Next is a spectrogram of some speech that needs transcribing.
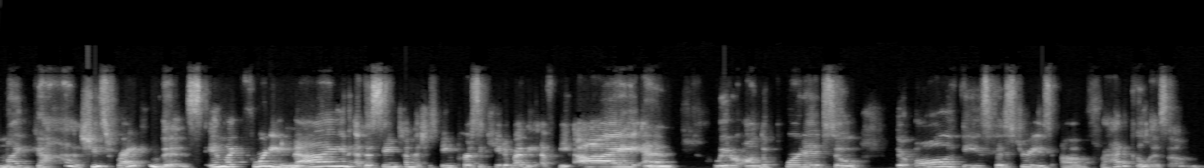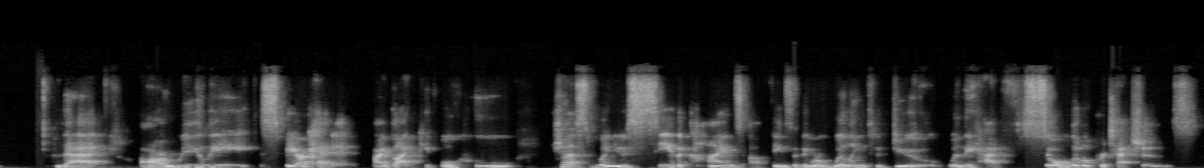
my God, she's writing this in like 49 at the same time that she's being persecuted by the FBI and later on deported. So there are all of these histories of radicalism that are really spearheaded by Black people who just, when you see the kinds of things that they were willing to do when they had so little protections,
